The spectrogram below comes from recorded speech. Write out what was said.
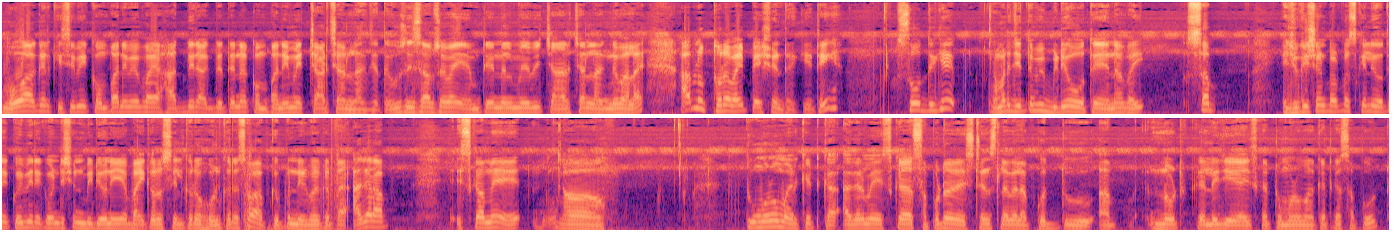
वो अगर किसी भी कंपनी में भाई हाथ भी रख देते ना कंपनी में चार चाँद लग जाते उस हिसाब से भाई एमटीएनएल में भी चार चाँद लगने वाला है। आप लोग थोड़ा भाई पेशेंट रखिए ठीक है? सो देखिए, हमारे जितने भी वीडियो होते हैं ना भाई, सब एजुकेशन पर्पज़ के लिए होते हैं। कोई भी रिकमेंडेशन वीडियो नहीं है बाई करो सेल करो होल्ड करो, सब आपके ऊपर निर्भर करता है। अगर आप इसका मैं टुमोरो मार्केट का अगर मैं इसका सपोर्ट और रेजिस्टेंस लेवल आपको आप नोट कर लीजिएगा इसका टुमोरो मार्केट का सपोर्ट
